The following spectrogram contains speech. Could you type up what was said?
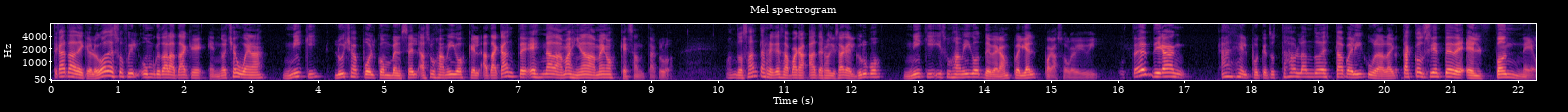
trata de que luego de sufrir un brutal ataque en Nochebuena, Nikki lucha por convencer a sus amigos que el atacante es nada más y nada menos que Santa Claus. Cuando Santa regresa para aterrorizar al grupo, Nicky y sus amigos deberán pelear para sobrevivir. Ustedes dirán, Ángel, ¿por qué tú estás hablando de esta película? Like, ¿Estás consciente de el thumbnail?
